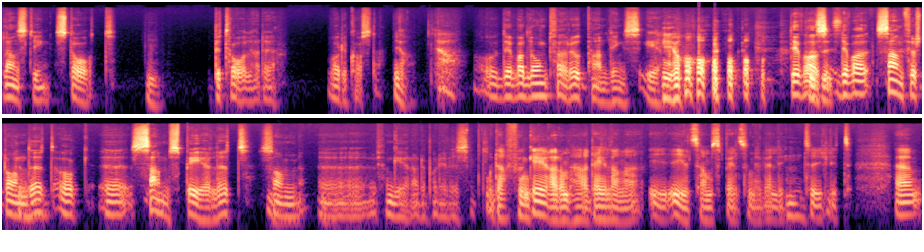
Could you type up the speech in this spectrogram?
landsting, stat Mm. betalade vad det kostade. Ja. Ja. Och det var långt före upphandlingseran. ja. Det var, Precis. det var samförståndet och eh, samspelet som eh, fungerade på det viset. Och där fungerar de här delarna i, i ett samspel som är väldigt Mm. tydligt. Ehm,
